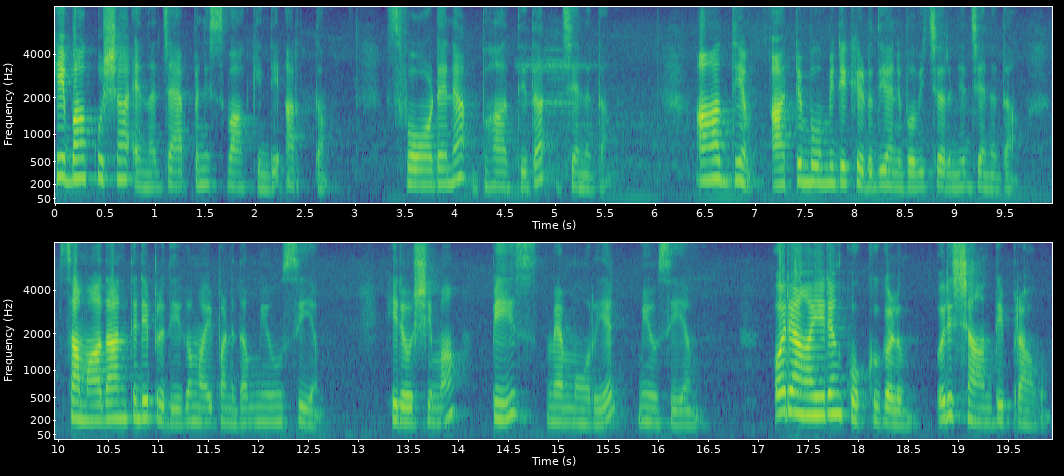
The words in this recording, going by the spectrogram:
ഹിബാകുഷ എന്ന ജാപ്പനീസ് വാക്കിന്റെ അർത്ഥം സ്ഫോടന ബാധിത ജനത. ആദ്യം ആറ്റം ബോംബിന്റെ കെടുതി അനുഭവിച്ചറിഞ്ഞ ജനത സമാധാനത്തിന്റെ പ്രതീകമായി പണിത museum. Hiroshima peace memorial museum. ഒരായിരം കൊക്കുകളും ഒരു ശാന്തിപ്രാവും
